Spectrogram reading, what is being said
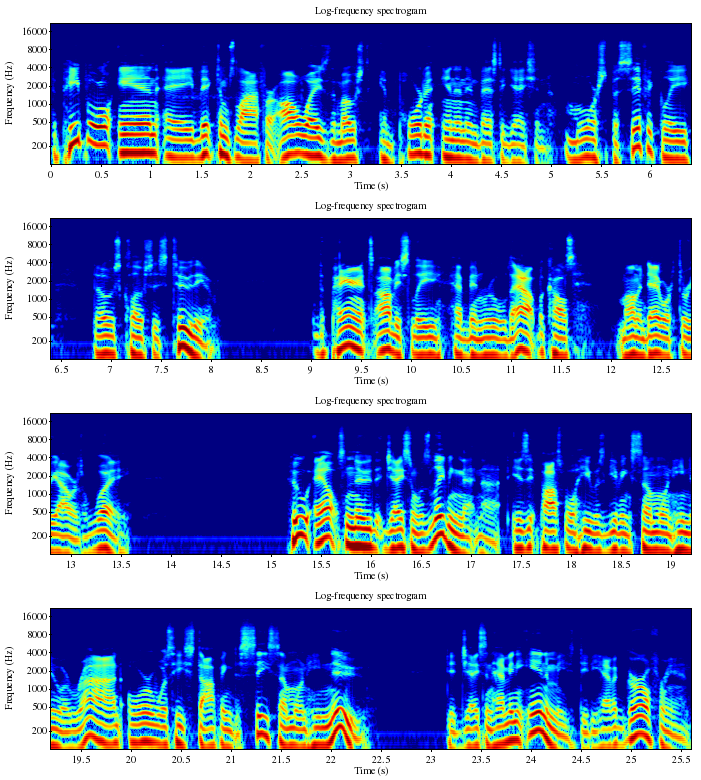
The people in a victim's life are always the most important in an investigation, more specifically, those closest to them. The parents obviously have been ruled out because mom and dad were three hours away. Who else knew that Jason was leaving that night? Is it possible he was giving someone he knew a ride, or was he stopping to see someone he knew? Did Jason have any enemies? Did he have a girlfriend?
